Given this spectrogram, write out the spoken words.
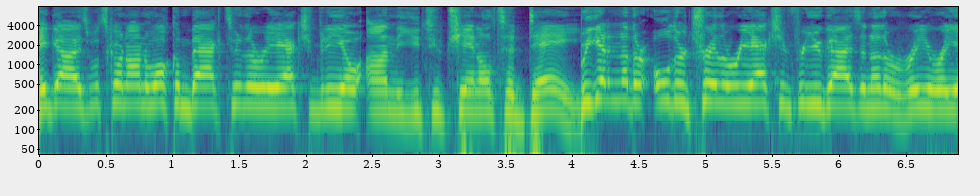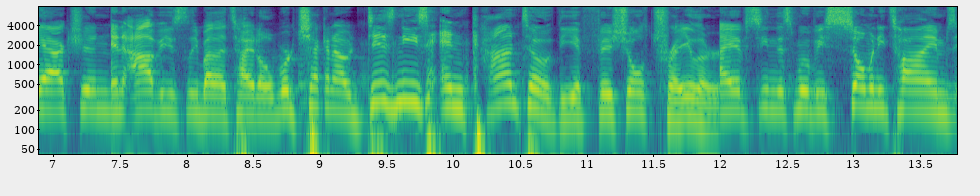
Hey guys, what's going on? Welcome back to another reaction video on the YouTube channel. Today, we got another older trailer reaction for you guys, another re-reaction, and obviously by the title, we're checking out Disney's Encanto, the official trailer. I have seen this movie so many times.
